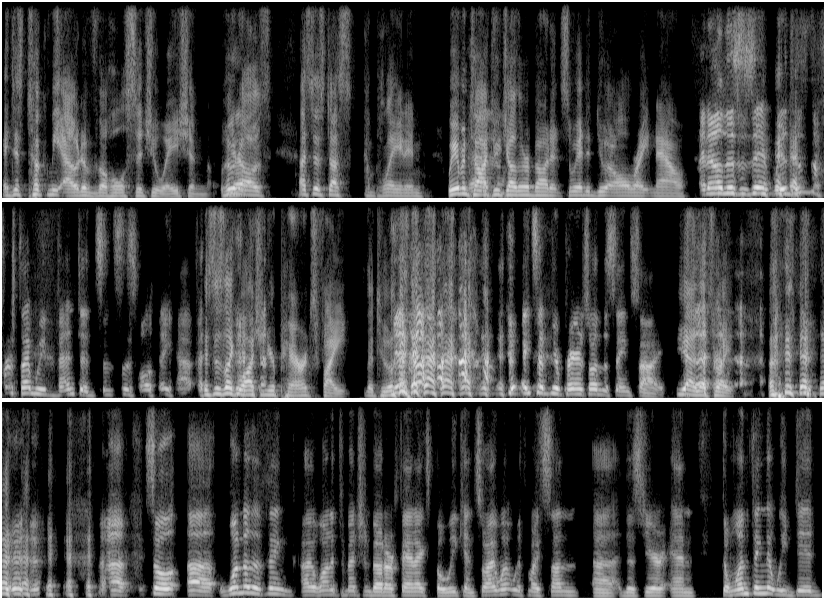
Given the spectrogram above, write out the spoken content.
it just took me out of the whole situation. Who Yeah. knows? That's just us complaining we haven't Yeah. talked to each other about it so we had to do it all right now i know this is it this is the first time we've vented since this whole thing happened this is like watching your parents fight the two except your parents are on the same side yeah that's right uh, so uh, one other thing I wanted to mention about our Fan Expo weekend. So I went with my son uh, this year, and the one thing that we did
